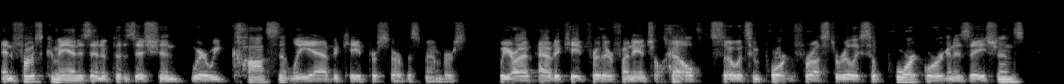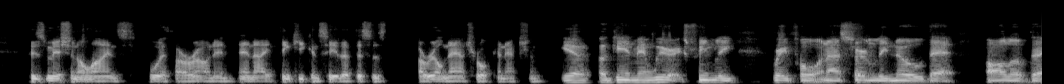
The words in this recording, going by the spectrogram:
And First Command is in a position where we constantly advocate for service members. We advocate for their financial health. So it's important for us to really support organizations whose mission aligns with our own. And, and I think you can see that this is a real natural connection. Yeah. Again, man, we are extremely grateful. And I certainly know that all of the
